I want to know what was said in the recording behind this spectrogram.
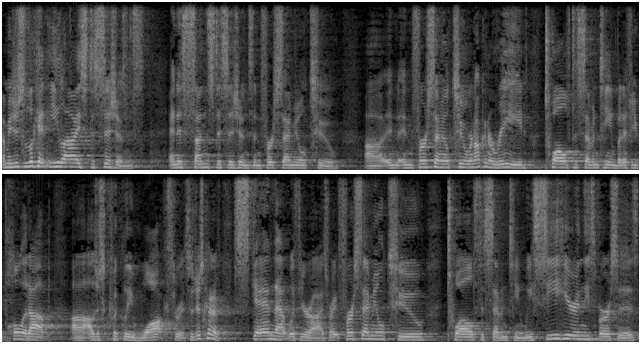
I mean, just look at Eli's decisions and his son's decisions in 1 Samuel 2. Uh, in, in 1 Samuel 2, we're not going to read 12 to 17, but if you pull it up, uh, I'll just quickly walk through it. So just kind of scan that with your eyes, right? 1 Samuel 2, 12 to 17. We see here in these verses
